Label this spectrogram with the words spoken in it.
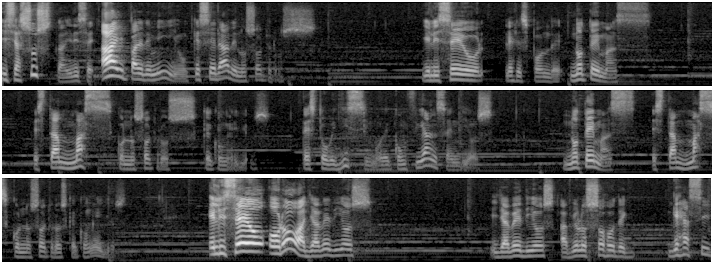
y se asusta y dice, ay, Padre mío, ¿qué será de nosotros? Y Eliseo le responde, no temas, están más con nosotros que con ellos. Texto bellísimo de confianza en Dios. No temas, están más con nosotros que con ellos. Eliseo oró a Yahvé Dios y ya ve Dios abrió los ojos de Gehazi,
